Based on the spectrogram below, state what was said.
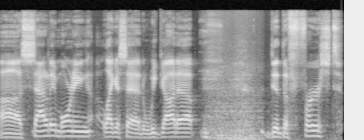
Uh, Saturday morning, like I said, we got up, did the first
